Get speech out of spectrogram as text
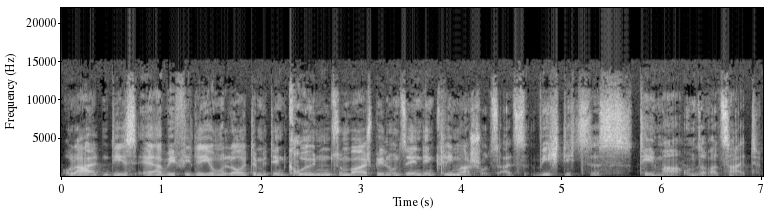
oder halten die es eher wie viele junge Leute mit den Grünen zum Beispiel und sehen den Klimaschutz als wichtigstes Thema unserer Zeit?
